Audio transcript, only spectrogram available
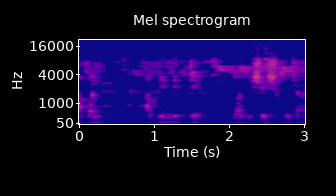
आपण आपली नित्य व विशेष पूजा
